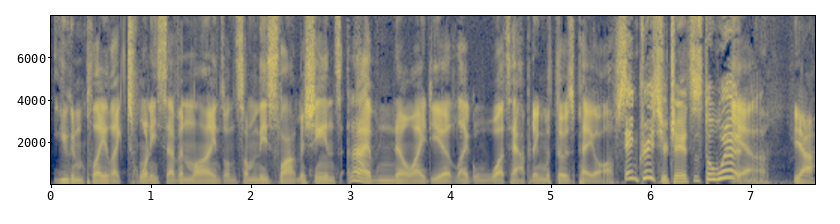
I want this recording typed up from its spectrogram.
you can play like 27 lines on some of these slot machines, and I have no idea like what's happening with those payoffs. Increase your chances to win. Yeah. Yeah.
